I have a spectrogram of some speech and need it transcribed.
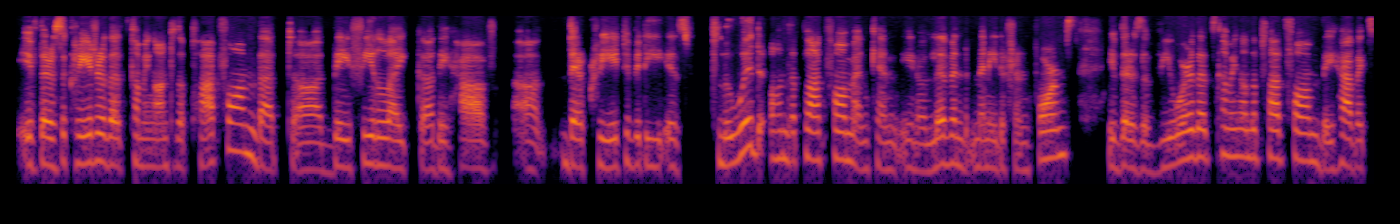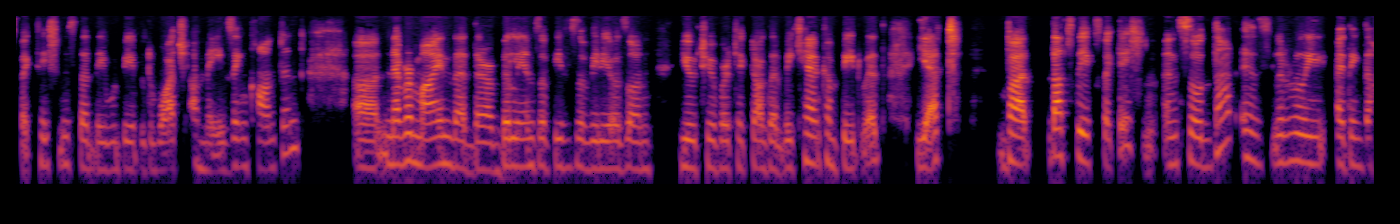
if there's a creator that's coming onto the platform that uh, they feel like uh, they have uh, their creativity is fluid on the platform and can you know live in many different forms if there's a viewer that's coming on the platform they have expectations that they would be able to watch amazing content. Uh, never mind that there are billions of pieces of videos on youtube or tiktok that we can't compete with yet but that's the expectation. And so that is literally i think the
